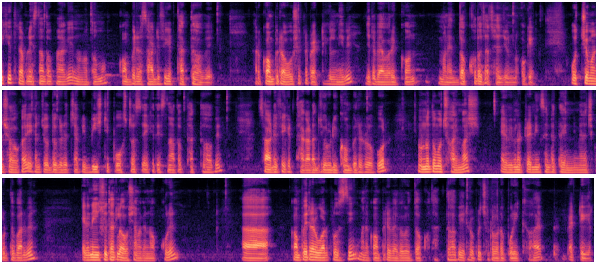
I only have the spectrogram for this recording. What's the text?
এক্ষেত্রে আপনি স্নাতক না আগে ন্যূনতম কম্পিউটার সার্টিফিকেট থাকতে হবে। আর কম্পিউটার অবশ্যই একটা প্র্যাকটিক্যাল নেবে, যেটা ব্যবহারিক গণ মানে দক্ষতা যাচাইয়ের জন্য। ওকে উচ্চমান সহকারী, এখানে চোদ্দ গ্রেডের চাকরি, বিশটি পোস্ট আছে, এক্ষেত্রে স্নাতক থাকতে হবে। সার্টিফিকেট থাকাটা জরুরি কম্পিউটারের ওপর। ন্যূনতম ছয় মাস, এর বিভিন্ন ট্রেনিং সেন্টার থেকে ম্যানেজ করতে পারবেন। এটা নিয়ে ইস্যু থাকলে অবশ্যই আমাকে নক করেন। কম্পিউটার ওয়ার্ড প্রসেসিং মানে কম্পিউটার ব্যবহার দক্ষ থাকতে হবে, এটার উপর ছোটোখাটো পরীক্ষা হয়, প্র্যাকটিক্যাল।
